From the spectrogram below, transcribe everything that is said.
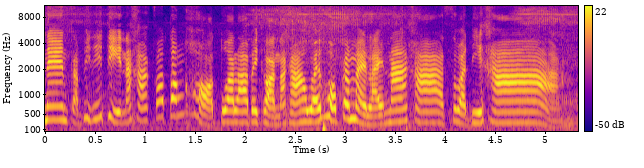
แนนกับพี่นิตินะคะ ก็ต้องขอตัวลาไปก่อนนะคะ ไว้พบกันใหม่ไลน์หน้าค่ะ สวัสดีค่ะ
